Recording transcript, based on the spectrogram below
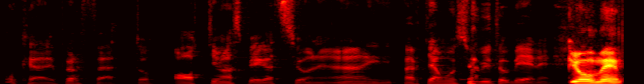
Ok, perfetto, ottima spiegazione, eh? partiamo subito bene. Più o meno.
